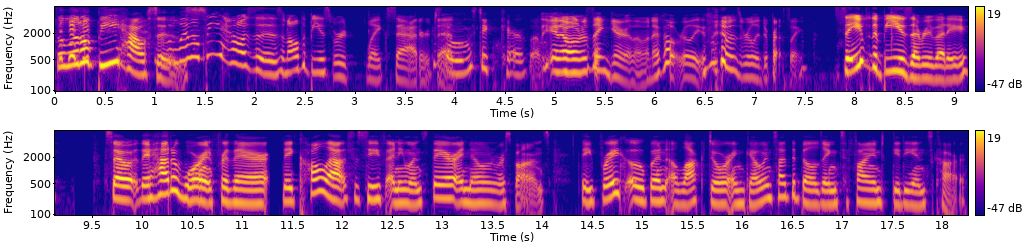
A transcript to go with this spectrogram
the little bee houses. the little bee houses, and all the bees were like sad or dead. Someone was taking care of them. You know, I was taking care of them, and I felt really, it was really depressing. Save the bees, everybody. So they had a warrant for there. They call out to see if anyone's there and no one responds. They break open a locked door and go inside the building to find Gideon's car.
